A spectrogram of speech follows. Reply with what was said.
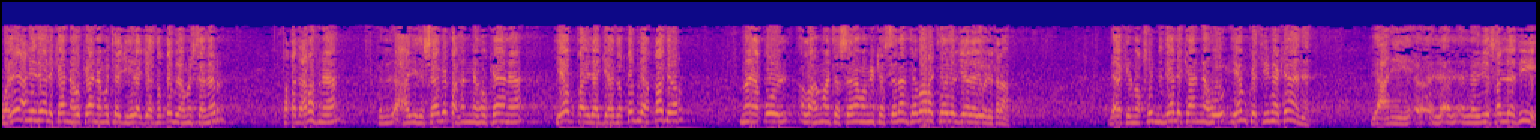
ولا يعني ذلك أنه كان متجه إلى جهة القبلة مستمر. فقد عرفنا في الأحاديث السابقة أنه كان يبقى إلى جهة القبلة قدر ما يقول اللهم أنت السلام ومنك السلام تبارك هذا الجلال والإكرام. لكن المقصود من ذلك أنه يمكث في مكانه. يعني الذي صلى فيه.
